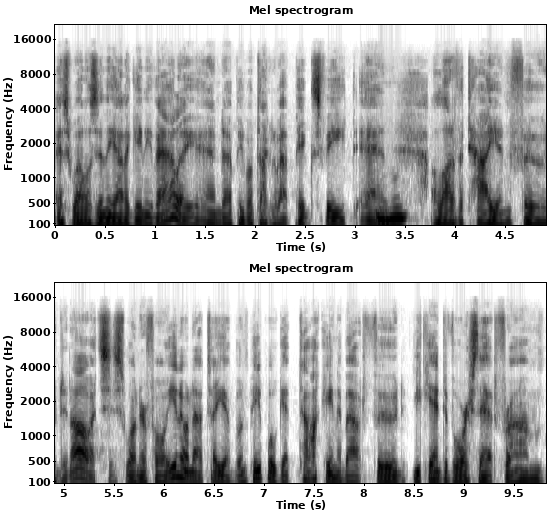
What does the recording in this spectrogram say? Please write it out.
as well as in the Allegheny Valley, and uh, people talking about pig's feet and mm-hmm. a lot of Italian food. And oh, it's just wonderful. You know, and I'll tell you, when people get talking about food, you can't divorce that from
